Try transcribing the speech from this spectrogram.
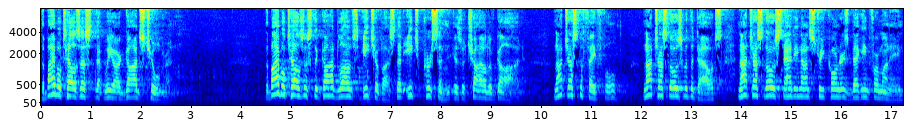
the Bible tells us that we are God's children. The Bible tells us that God loves each of us, that each person is a child of God, not just the faithful, not just those with the doubts, not just those standing on street corners begging for money,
